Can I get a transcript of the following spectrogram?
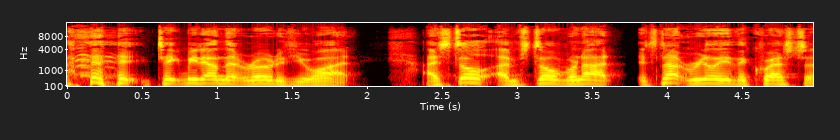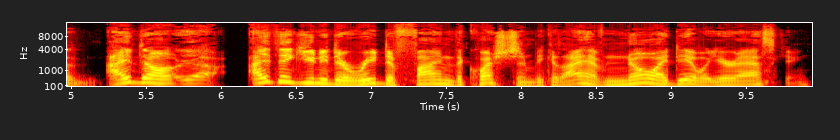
Take me down that road if you want. I still I'm still we're not it's not really the question. I don't. I think you need to redefine the question because I have no idea what you're asking.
